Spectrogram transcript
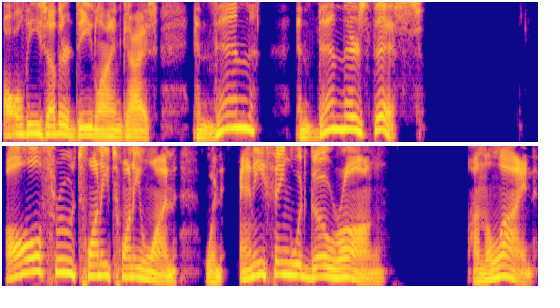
All these other D line guys. And then, and then there's this. All through 2021, when anything would go wrong on the line,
